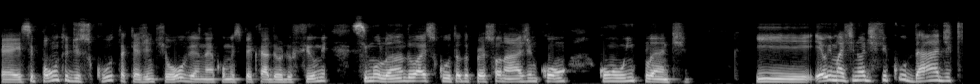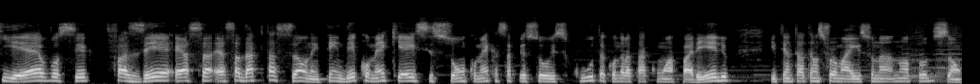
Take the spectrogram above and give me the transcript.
é, esse ponto de escuta que a gente ouve, né, como espectador do filme, simulando a escuta do personagem com, com o implante. E eu imagino a dificuldade que é você fazer essa, essa adaptação, né? entender como é que é esse som, como é que essa pessoa escuta quando ela está com um aparelho e tentar transformar isso na, numa produção.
